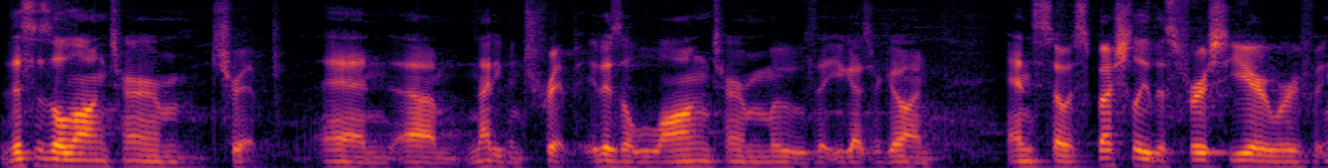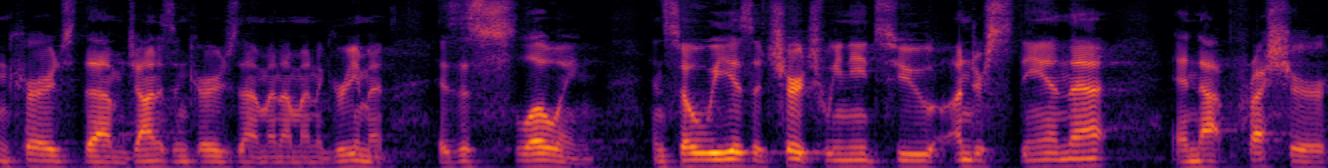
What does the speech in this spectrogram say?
this is a long term trip and um, not even trip. It is a long term move that you guys are going. And so, especially this first year, we've encouraged them, John has encouraged them, and I'm in agreement, is this slowing. And so, we as a church, we need to understand that and that pressure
